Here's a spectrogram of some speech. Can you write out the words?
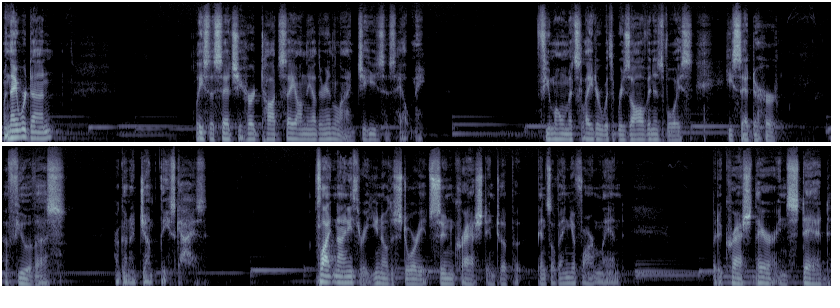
When they were done, Lisa said she heard Todd say on the other end line, Jesus, help me. A few moments later, with resolve in his voice, he said to her, A few of us are going to jump these guys. Flight 93, you know the story. It soon crashed into a Pennsylvania farmland, but it crashed there instead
